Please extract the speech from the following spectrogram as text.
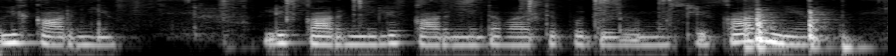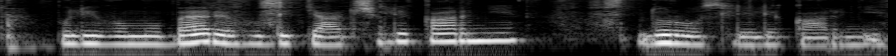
лікарні. Лікарні, лікарні. Давайте подивимось. Лікарні. По лівому берегу дитячі лікарні, дорослі лікарні.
